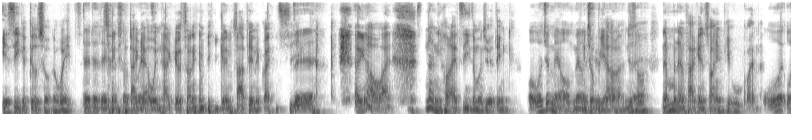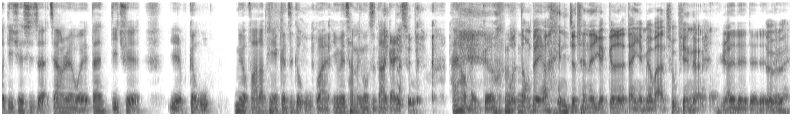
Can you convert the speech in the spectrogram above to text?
也是一个歌手的位置。对对对，所以歌手大概问他跟双眼皮跟发片的关系，对，很好玩。那你后来自己怎么决定？我我就没有没有你就不要了，你就说能不能发跟双眼皮无关的。我我的确是这这样认为，但的确也跟无没有发到片也跟这个无关，因为唱片公司大改组，还好没歌。我懂，对，要 你就成了一个歌了但也没有办法出片的人，对对对对对不对？？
